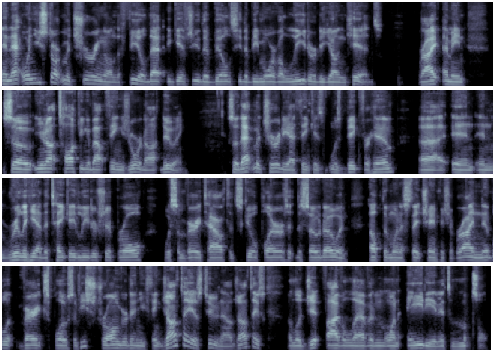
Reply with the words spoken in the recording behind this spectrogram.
And that when you start maturing on the field, that it gives you the ability to be more of a leader to young kids, right? I mean, so you're not talking about things you're not doing. So that maturity, I think, is was big for him. Uh, and and really, he had to take a leadership role with some very talented skill players at DeSoto and helped them win a state championship. Ryan Niblett, very explosive. He's stronger than you think. Johntay is too now. Johntay's a legit 5'11, 180, and it's muscle.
